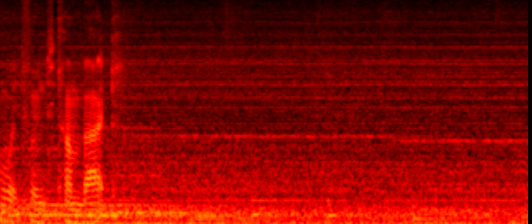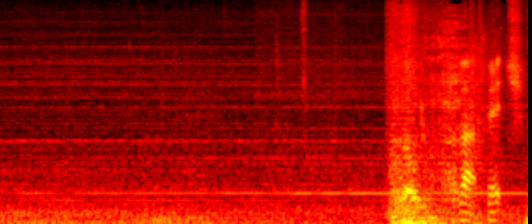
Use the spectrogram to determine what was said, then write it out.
I'll wait for him to come back. That bitch.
